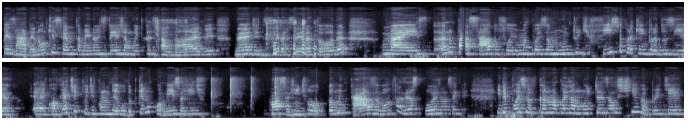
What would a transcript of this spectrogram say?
pesada. Não que esse ano também não esteja muito com essa vibe, né, de desgraceira toda, mas ano passado foi uma coisa muito difícil para quem produzia é, qualquer tipo de conteúdo, porque no começo a gente nossa, a gente falou, estamos em casa, vamos fazer as coisas, não sei o quê. E depois foi ficando uma coisa muito exaustiva, porque,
